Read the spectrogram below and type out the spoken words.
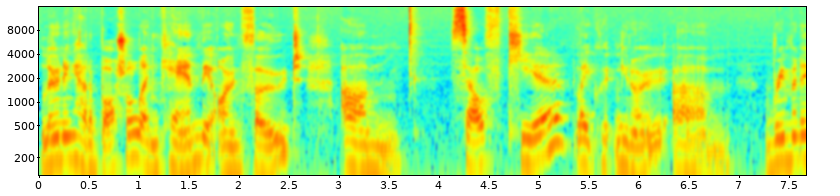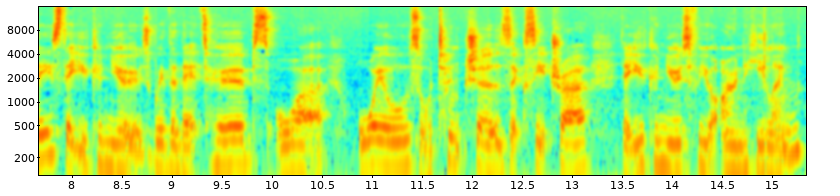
learning how to bottle and can their own food. Um, self care, like, you know, um, remedies that you can use, whether that's herbs or oils or tinctures, etc., that you can use for your own healing.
